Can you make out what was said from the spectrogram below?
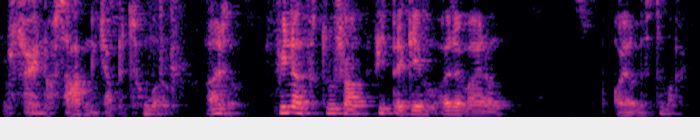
was soll ich noch sagen? Ich habe jetzt Hunger. Also, vielen Dank fürs Zuschauen, Feedback geben, eure Meinung. Euer Mr. Mike.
